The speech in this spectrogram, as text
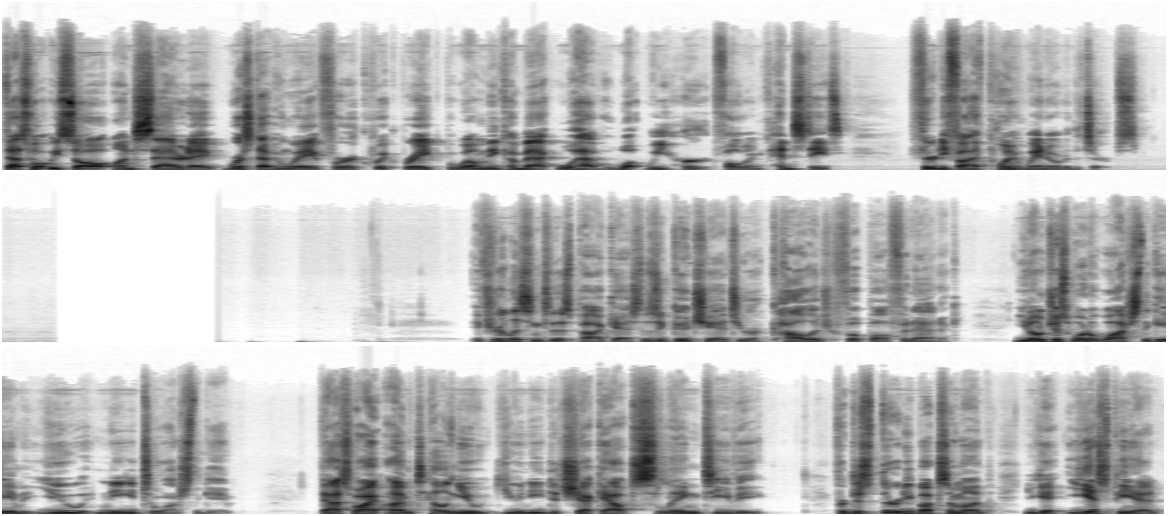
that's what we saw on Saturday. We're stepping away for a quick break, but when we come back, we'll have what we heard following Penn State's 35 point win over the Terps. If you're listening to this podcast, there's a good chance you're a college football fanatic. You don't just want to watch the game, you need to watch the game. That's why I'm telling you, you need to check out Sling TV. For just 30 bucks a month, you get ESPN,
